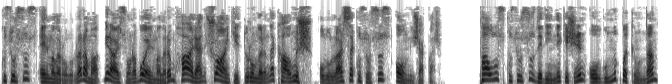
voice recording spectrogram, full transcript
Kusursuz elmalar olurlar ama bir ay sonra bu elmalarım halen şu anki durumlarında kalmış olurlarsa kusursuz olmayacaklar. Paulus kusursuz dediğinde kişinin olgunluk bakımından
